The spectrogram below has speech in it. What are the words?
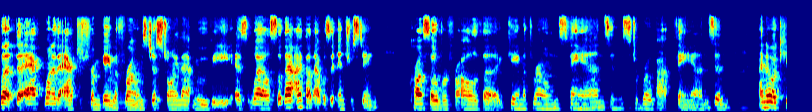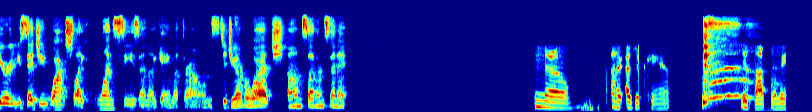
But the act, one of the actors from Game of Thrones just joined that movie as well. So that I thought that was an interesting crossover for all of the Game of Thrones fans and Mr. Robot fans. And I know Akira, you said you watched like one season of Game of Thrones. Did you ever watch um, Southern Cynic? No, I, I just can't. it's not for me.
